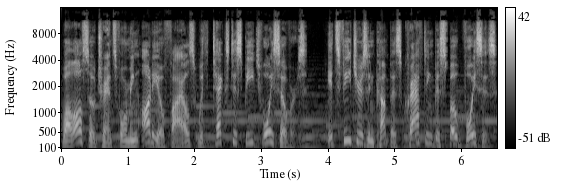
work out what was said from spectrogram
while also transforming audio files with text-to-speech voiceovers. Its features encompass crafting bespoke voices,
